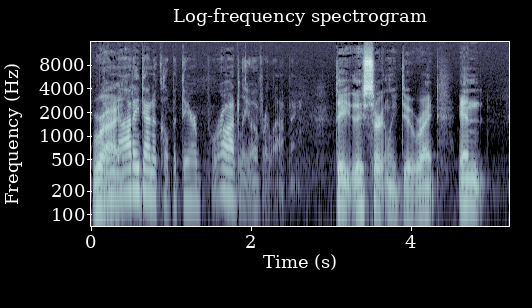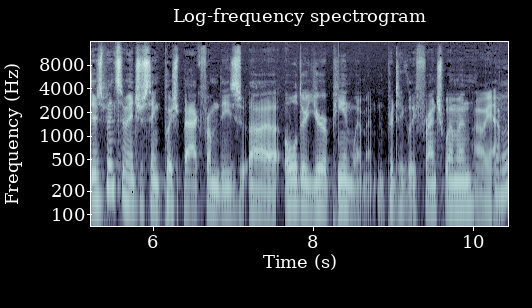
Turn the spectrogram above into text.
Right. They're not identical, but they are broadly overlapping. They they certainly do, right? And there's been some interesting pushback from these uh, older European women, particularly French women, Oh, yeah.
